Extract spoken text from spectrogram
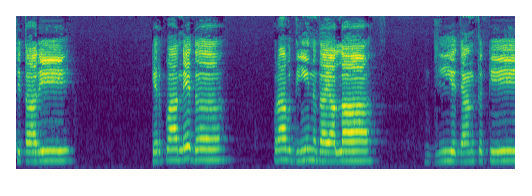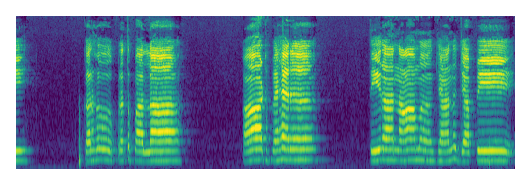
ਚਿਤਾਰੀ। ਕਿਰਪਾ ਨਿਧ, ਪ੍ਰਭ ਦੀਨ ਦਇਆਲਾ। ਜੀ ਜੰਤ ਕੀ ਕਰਹੁ ਪ੍ਰਤਪਾਲਾ, ਆਠ ਪਹਿਰ ਤੇਰਾ ਨਾਮ ਜਨ ਜਾਪੇ।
